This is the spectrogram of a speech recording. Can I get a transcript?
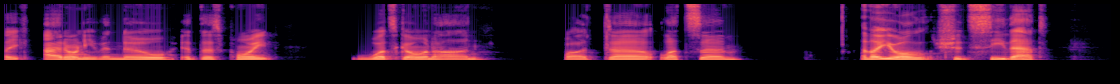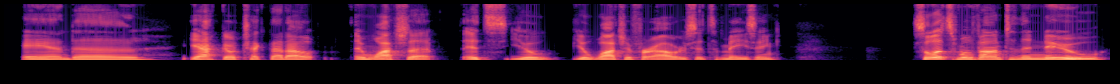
Like I don't even know at this point what's going on. But uh, let's. Um, I thought you all should see that, and uh, yeah, go check that out and watch that. It's you'll you'll watch it for hours. It's amazing. So let's move on to the new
